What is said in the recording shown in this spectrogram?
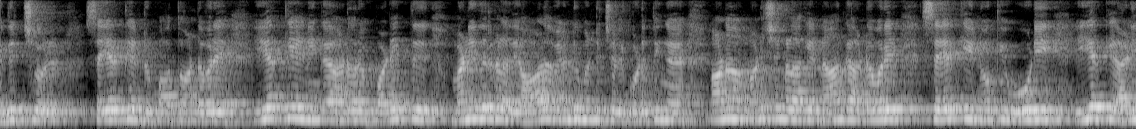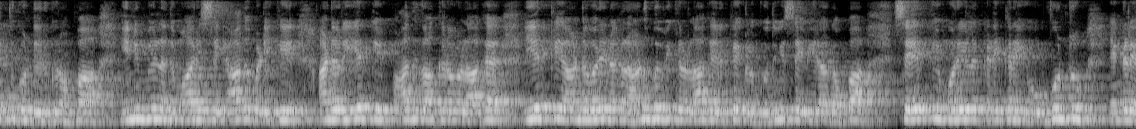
எதிர்ச்சொல் செயற்கை என்று பார்த்தோம். ஆண்டவரே இயற்கையை நீங்கள் ஆண்டவரை படைத்து மனிதர்கள் அதை ஆள வேண்டும் என்று சொல்லி கொடுத்தீங்க. ஆனால் மனுஷங்களாகிய நாங்கள் ஆண்டவரை செயற்கையை நோக்கி ஓடி இயற்கையை அழித்து கொண்டு இருக்கிறோம்ப்பா இனிமேல் அது மாதிரி செய்யாதபடிக்கு ஆண்டவர் இயற்கையை பாதுகாக்கிறவர்களாக இயற்கை ஆண்டவரை நாங்கள் அனுபவிக்கிறவர்களாக இருக்க எங்களுக்கு உதவி செய்வீராகப்பா. செயற்கை முறையில் கிடைக்கிற ஒவ்வொன்றும் எங்களை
